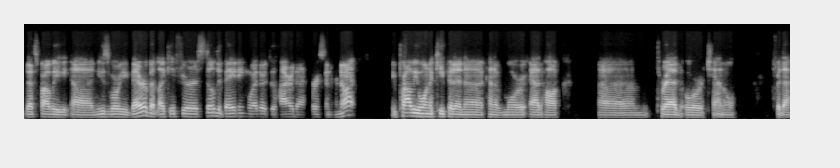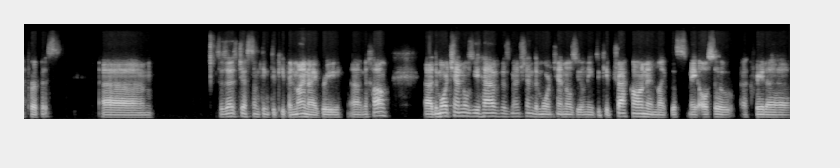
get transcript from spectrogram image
that's probably uh, newsworthy there. But like if you're still debating whether to hire that person or not, you probably want to keep it in a kind of more ad hoc um, thread or channel for that purpose. Um, so that's just something to keep in mind. I agree, uh, Michal. Uh, the more channels you have, as mentioned, the more channels you'll need to keep track on. And like this may also uh, create a,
